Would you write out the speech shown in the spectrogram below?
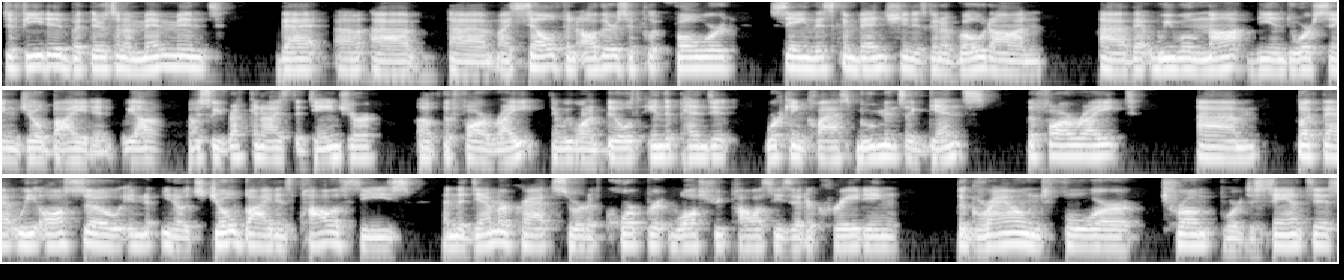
defeated, but there's an amendment that uh, uh, uh myself and others have put forward saying this convention is going to vote on uh, that we will not be endorsing Joe Biden. We obviously recognize the danger of the far right, and we want to build independent working class movements against the far right. Um, but that we also, in you know, it's Joe Biden's policies and the Democrats' sort of corporate Wall Street policies that are creating the ground for Trump or DeSantis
